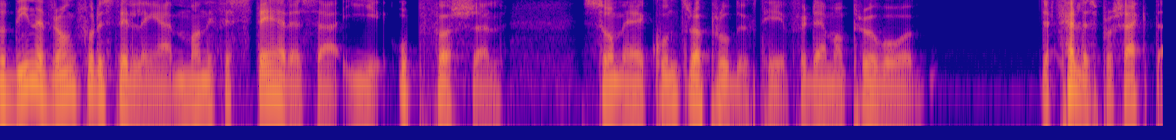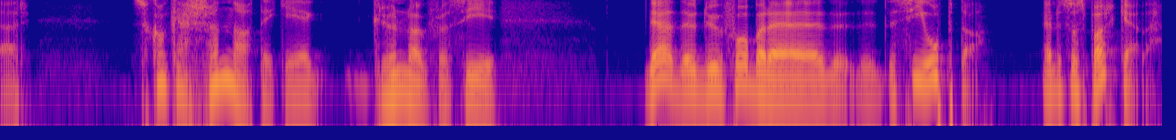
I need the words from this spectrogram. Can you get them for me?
når dine vrangforestillinger manifesterer seg i oppførsel som er kontraproduktiv for det man prøver å Det felles prosjektet er, så kan ikke jeg skjønne at det ikke er grunnlag for å si Ja, du får bare Si opp, da. Eller så sparker jeg deg.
